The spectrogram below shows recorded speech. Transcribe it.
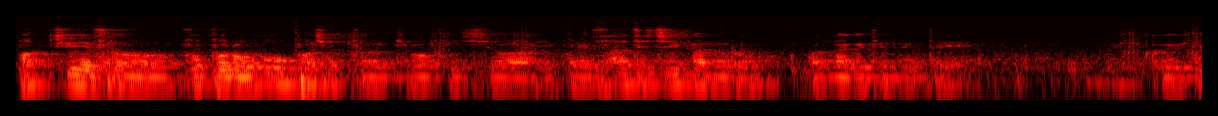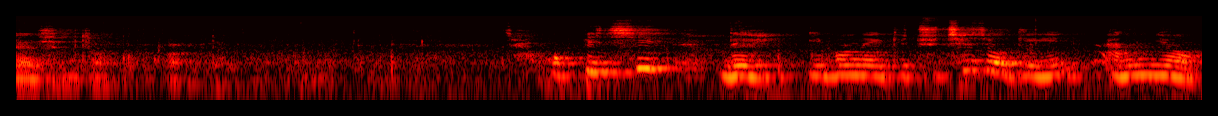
박쥐에서 부부로 호흡하셨던 김옥빈 씨와 이번에 사제지간으로 만나게 됐는데 그에 대한 심정 궁금합니다. 자, 옥빈 씨. 네. 이번에 이렇게 주체적인 악녀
